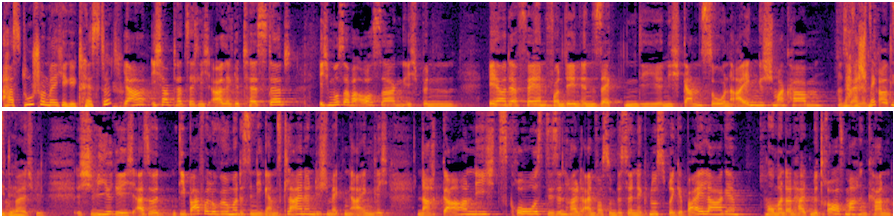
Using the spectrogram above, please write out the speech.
Hast du schon welche getestet? Ja, ich habe tatsächlich alle getestet. Ich muss aber auch sagen, ich bin eher der Fan von den Insekten, die nicht ganz so einen Eigengeschmack haben. Also Na, was schmecken die zum denn? Beispiel schwierig. Also die Buffalo-Würmer, das sind die ganz kleinen, die schmecken eigentlich nach gar nichts groß. Die sind halt einfach so ein bisschen eine knusprige Beilage wo man dann halt mit drauf machen kann.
